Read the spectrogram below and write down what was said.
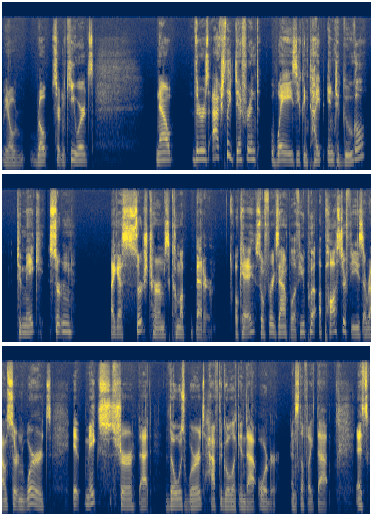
you know wrote certain keywords. Now there's actually different ways you can type into Google to make certain I guess search terms come up better. Okay, so for example, if you put apostrophes around certain words, it makes sure that those words have to go like in that order and stuff like that. It's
